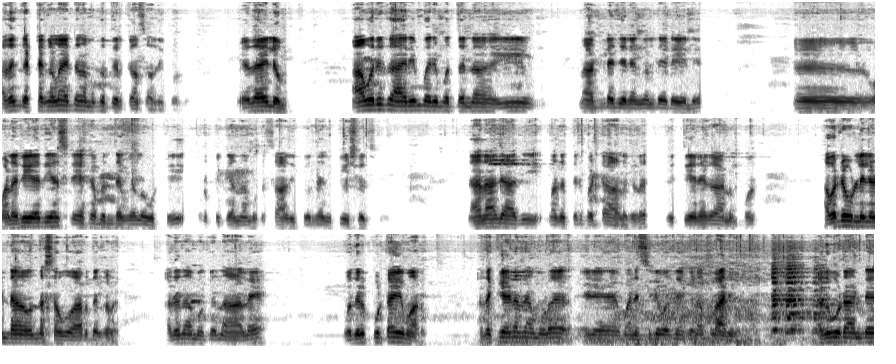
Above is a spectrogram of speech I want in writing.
അത് ഘട്ടങ്ങളായിട്ട് നമുക്ക് തീർക്കാൻ സാധിക്കുള്ളൂ. ഏതായാലും ആ ഒരു കാര്യം വരുമ്പോൾ തന്നെ ഈ നാട്ടിലെ ജനങ്ങളുടെ ഇടയിൽ വളരെയധികം സ്നേഹബന്ധങ്ങൾ ഊട്ടി ഉറപ്പിക്കാൻ നമുക്ക് സാധിക്കുമെന്ന് എനിക്ക് വിശ്വസിക്കുന്നു. നാനാജാതി മതത്തിൽപ്പെട്ട ആളുകൾ നിത്യേനെ കാണുമ്പോൾ അവരുടെ ഉള്ളിലുണ്ടാകുന്ന സൗഹാർദ്ദങ്ങൾ അത് നമുക്ക് നാളെ മുതൽക്കൂട്ടായി മാറും. അതൊക്കെയാണ് നമ്മുടെ മനസ്സിൽ വന്നേക്കുന്ന പ്ലാനുകൾ. അതുകൂടാണ്ട്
